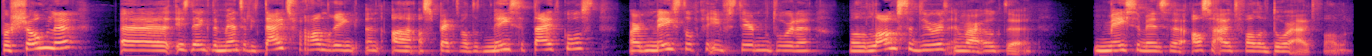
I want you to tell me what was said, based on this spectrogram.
persoonlijk eh, is denk ik de mentaliteitsverandering een eh, aspect wat het meeste tijd kost. Waar het meeste op geïnvesteerd moet worden. Wat het langste duurt en waar ook de meeste mensen, als ze uitvallen, door uitvallen.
